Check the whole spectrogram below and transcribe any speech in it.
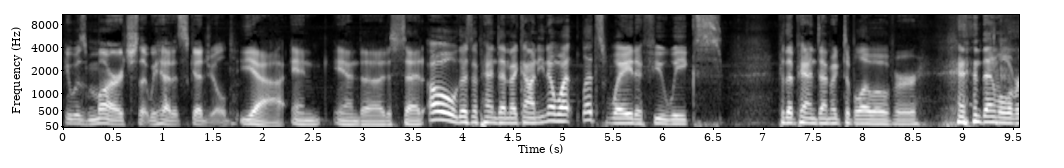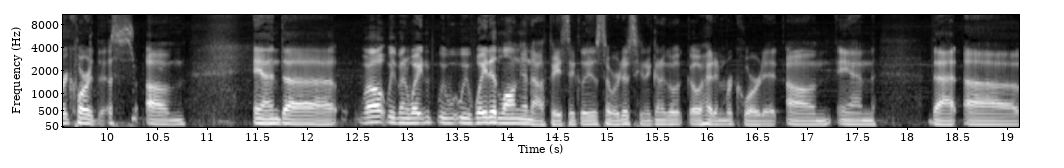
it was March that we had it scheduled. Yeah, and and uh, just said, oh, there's a pandemic on. You know what? Let's wait a few weeks for the pandemic to blow over, and then we'll record this. Um, and uh, well, we've been waiting. We, have waited long enough, basically. So we're just going to go, go ahead and record it. Um, and that uh,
